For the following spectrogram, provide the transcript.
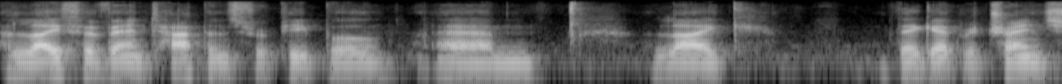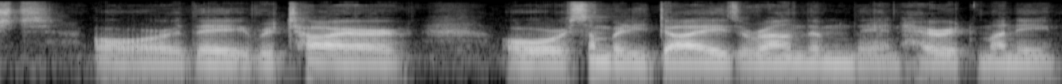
a life event happens for people, um, like they get retrenched or they retire or somebody dies around them, they inherit money,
